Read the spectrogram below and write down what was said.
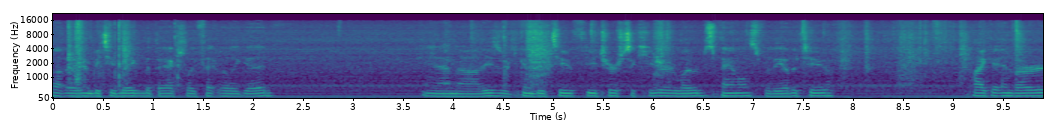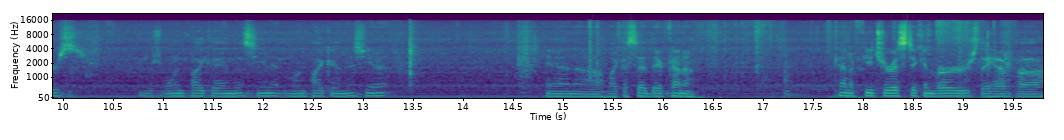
Thought they were going to be too big, but they actually fit really good. And uh, these are going to be two future secure loads panels for the other two Pika inverters. There's one Pika in this unit and one Pika in this unit. And uh, like I said, they're kind of kind of futuristic inverters. They have uh,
